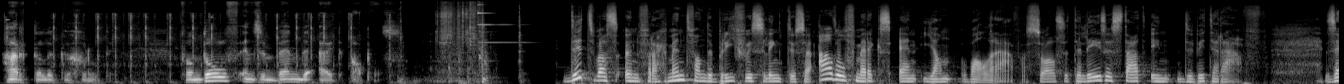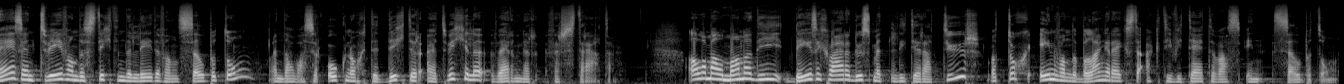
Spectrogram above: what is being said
Hartelijke groeten. Van Dolf en zijn bende uit Appels. Dit was een fragment van de briefwisseling tussen Adolf Merks en Jan Walraven, zoals het te lezen staat in De Witte Raaf. Zij zijn twee van de stichtende leden van Celbeton en dan was er ook nog de dichter uit Wichelen, Werner Verstraeten. Allemaal mannen die bezig waren dus met literatuur, wat toch een van de belangrijkste activiteiten was in celbeton.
